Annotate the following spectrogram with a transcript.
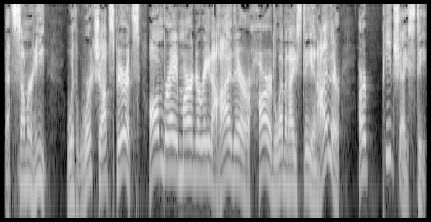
That's summer heat with Workshop Spirits. Ombre Margarita. Hi there. Hard lemon iced tea. And hi there. Our peach iced tea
